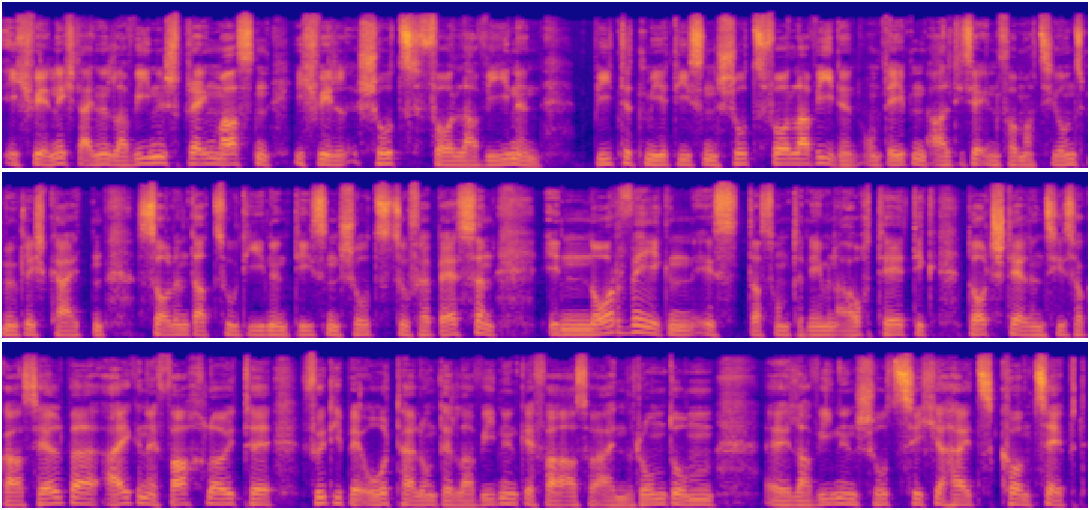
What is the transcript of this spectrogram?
ich will nicht einen Lawinensprengmasten, ich will Schutz vor Lawinen bietet mir diesen Schutz vor Lawinen. Und eben all diese Informationsmöglichkeiten sollen dazu dienen, diesen Schutz zu verbessern. In Norwegen ist das Unternehmen auch tätig. Dort stellen sie sogar selber eigene Fachleute für die Beurteilung der Lawinengefahr, also ein rundum äh, Lawinenschutzsicherheitskonzept.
